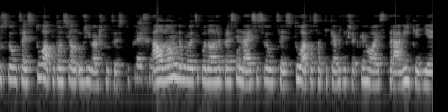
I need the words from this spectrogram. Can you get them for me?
tú svoju cestu a potom si len užívaš tú cestu. Presne. Ale veľmi dobrú vec si povedala, že presne nájsť si svoju cestu a to sa týka vždy všetkého aj stravy, keď je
